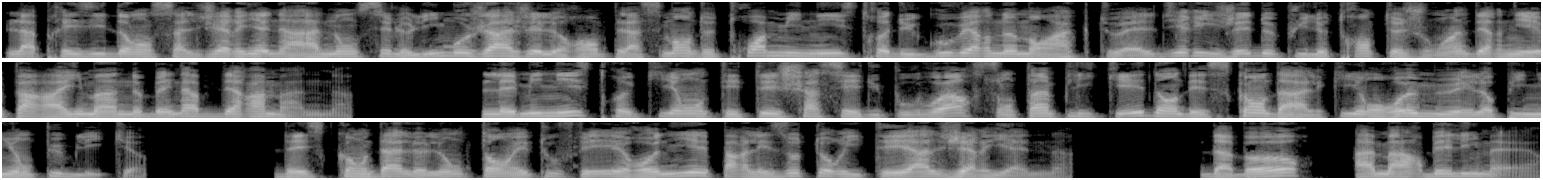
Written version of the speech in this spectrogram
la présidence algérienne a annoncé le limogeage et le remplacement de trois ministres du gouvernement actuel dirigé depuis le 30 juin dernier par Ayman Ben Abderrahman. Les ministres qui ont été chassés du pouvoir sont impliqués dans des scandales qui ont remué l'opinion publique. Des scandales longtemps étouffés et reniés par les autorités algériennes. D'abord, Amar Bellimer.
